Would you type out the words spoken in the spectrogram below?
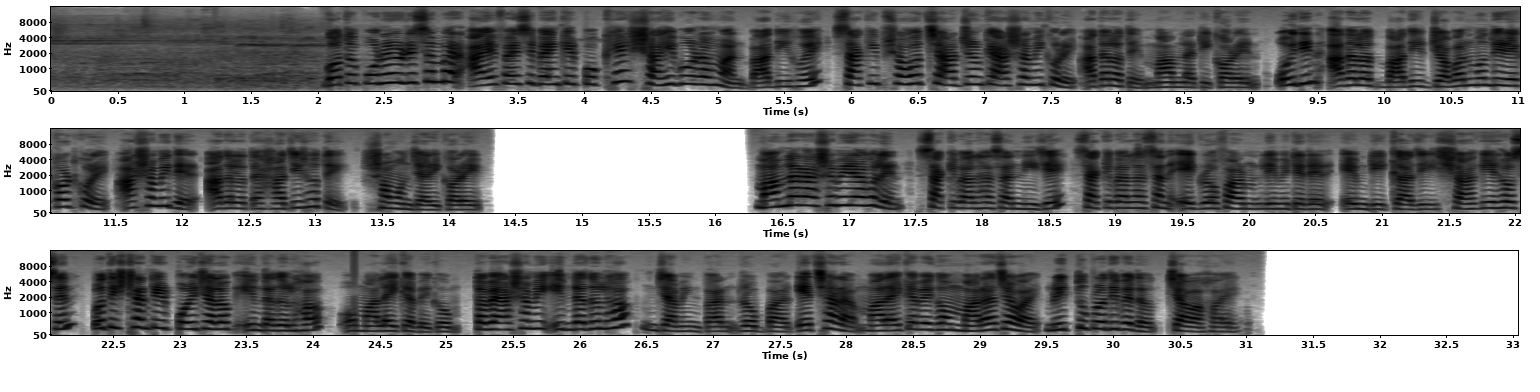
গত পনেরো ডিসেম্বর আইএফআইসি ব্যাংকের পক্ষে শাহিবুর রহমান বাদী হয়ে সাকিব সহ চারজনকে আসামি করে আদালতে মামলাটি করেন। ওই দিন আদালত বাদীর জবানবন্দি রেকর্ড করে আসামিদের আদালতে হাজির হতে সমন জারি করে। মামলার আসামিরা হলেন সাকিব আল হাসান নিজে, সাকিব আল হাসান এগ্রো ফার্ম লিমিটেডের এমডি কাজী শাহগীর হোসেন, প্রতিষ্ঠানটির পরিচালক ইমদাদুল হক ও মালাইকা বেগম। তবে আসামি ইমদাদুল হক জামিন পান রোববার। এছাড়া মালাইকা বেগম মারা যাওয়ায় মৃত্যু প্রতিবেদন চাওয়া হয়।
